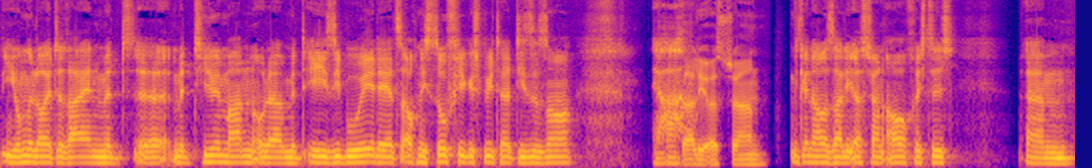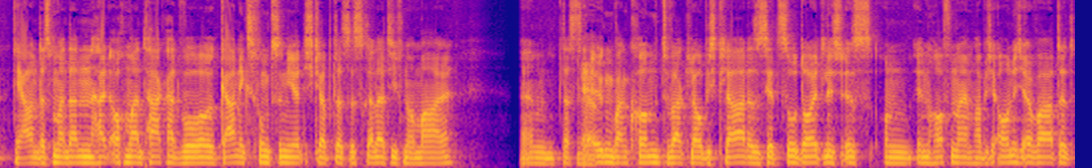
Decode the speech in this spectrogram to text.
junge Leute rein mit, äh, mit Thielmann oder mit E. Sibue, der jetzt auch nicht so viel gespielt hat die Saison. Ja. Sali Özcan. Genau, Sali Özcan auch, richtig. Ähm, ja, und dass man dann halt auch mal einen Tag hat, wo gar nichts funktioniert, ich glaube, das ist relativ normal. Ähm, dass der ja. irgendwann kommt, war, glaube ich, klar. Dass es jetzt so deutlich ist und in Hoffenheim habe ich auch nicht erwartet.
